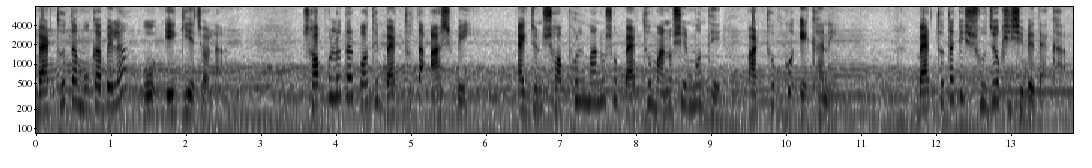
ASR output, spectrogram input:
ব্যর্থতা মোকাবেলা ও এগিয়ে চলা। সফলতার পথে ব্যর্থতা আসবেই। একজন সফল মানুষ ও ব্যর্থ মানুষের মধ্যে পার্থক্য এখানেই। ব্যর্থতাকে সুযোগ হিসেবে দেখা।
